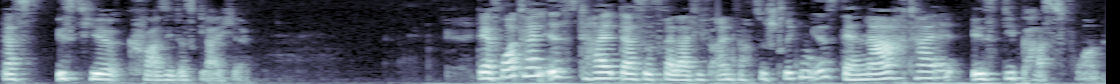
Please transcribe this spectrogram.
das ist hier quasi das gleiche. Der Vorteil ist halt, dass es relativ einfach zu stricken ist. Der Nachteil ist die Passform.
